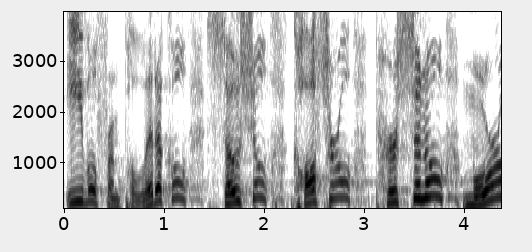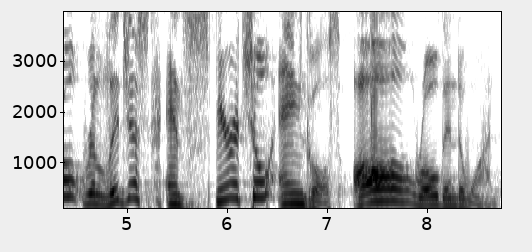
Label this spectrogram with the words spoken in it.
evil from political, social, cultural, personal, moral, religious, and spiritual angles, all rolled into one.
